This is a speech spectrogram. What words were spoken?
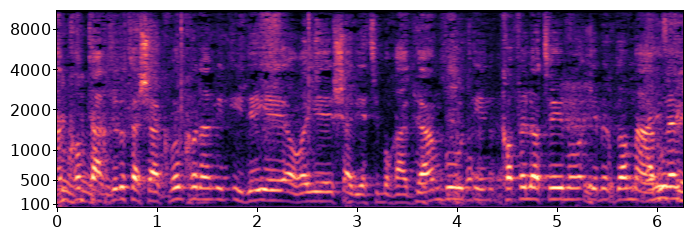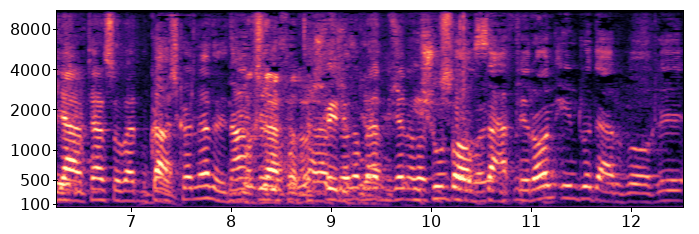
من می‌خوام تقدیر رو تشکر کنم. این ایده آقای شریعتی مقدم بود. این کافه لاته ما یه مقدار معروفه. گرمتر صحبت می‌کنه بله. اشکال نداره نه خیلی خیلی ایشون با زعفران این رو در واقع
